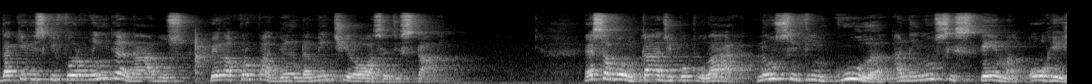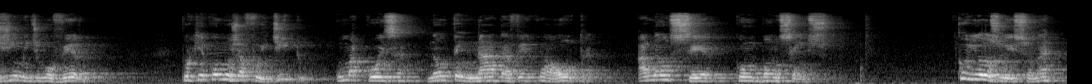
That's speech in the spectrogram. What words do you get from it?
daqueles que foram enganados pela propaganda mentirosa de Stalin. Essa vontade popular não se vincula a nenhum sistema ou regime de governo, porque como já foi dito, uma coisa não tem nada a ver com a outra, a não ser com o bom senso. Curioso isso, né?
